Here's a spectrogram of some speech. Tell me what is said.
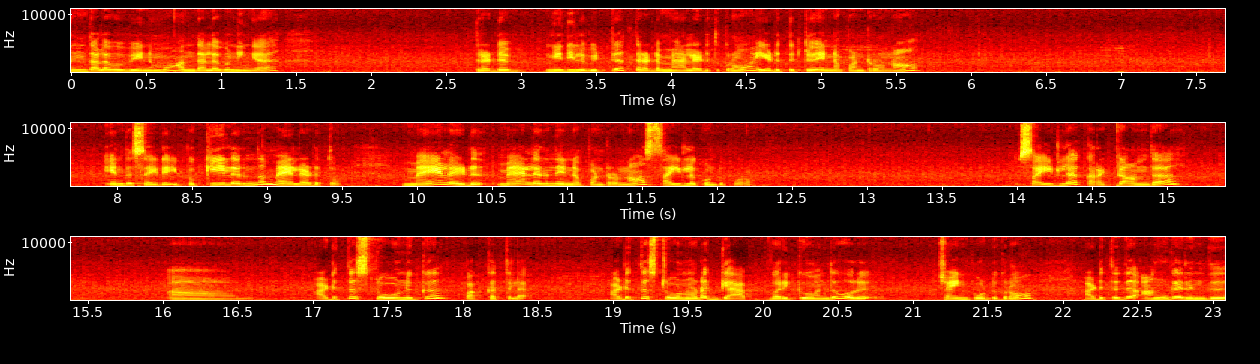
எந்த அளவு வேணுமோ அந்த அளவு நீங்கள் த்ரெட்டை நீடியில் விட்டு த்ரெட்டை மேலே எடுத்துக்கிறோம். எடுத்துகிட்டு என்ன பண்ணுறோன்னா எந்த சைடு இப்போ கீழேருந்து மேலே எடுத்தோம். மேலே எடு மேலேருந்து என்ன பண்ணுறோன்னா சைடில் கொண்டு போகிறோம் சைடில் கரெக்டாக அந்த அடுத்த ஸ்டோனுக்கு பக்கத்தில். அடுத்த ஸ்டோனோட கேப் வரைக்கும் வந்து ஒரு செயின் போட்டுக்கிறோம். அடுத்தது அங்கேருந்து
